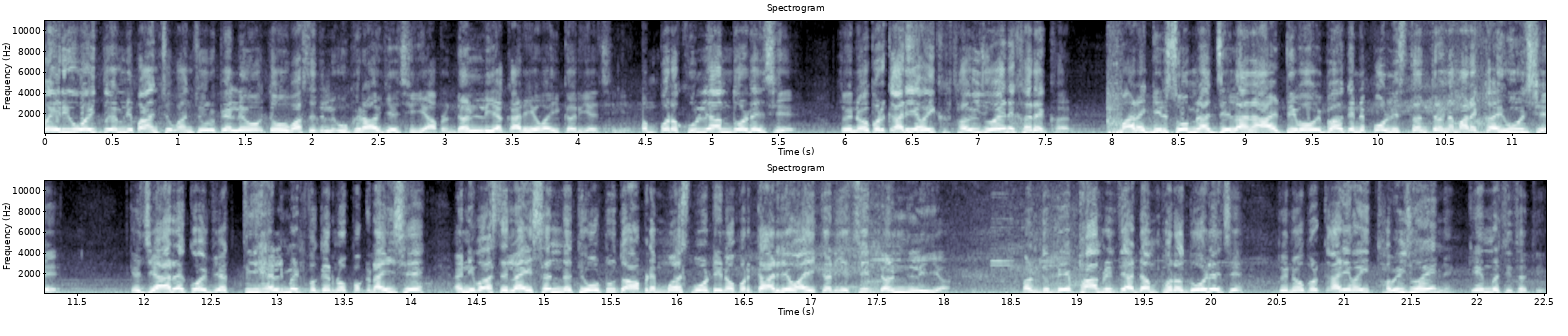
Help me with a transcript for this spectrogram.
પહેર્યું હોય તો એમને પાંચસો પાંચસો રૂપિયા લેવો તો પાસેથી ઉઘરાવીએ છીએ આપણે દંડ કાર્યવાહી કરીએ છીએ. ડમ્પરો ખુલ્લેઆમ દોડે છે. તો એના ઉપર કાર્યવાહી થવી જોઈએ ને ખરેખર? મારે ગીર સોમનાથ જિલ્લાના આરટીઓ વિભાગ અને પોલીસ તંત્રને મારે કહેવું છે કે જ્યારે કોઈ વ્યક્તિ હેલ્મેટ વગરનો પકડાય છે, એની પાસે લાયસન્સ નથી હોતું, તો આપણે મસ્ત મોટીના ઉપર કાર્યવાહી કરીએ છીએ, દંડનીય. પરંતુ બેફામ રીતે આ ડમ્ફરો દોડે છે, તો એના ઉપર કાર્યવાહી થવી જોઈએ ને? કેમ નથી થતી?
